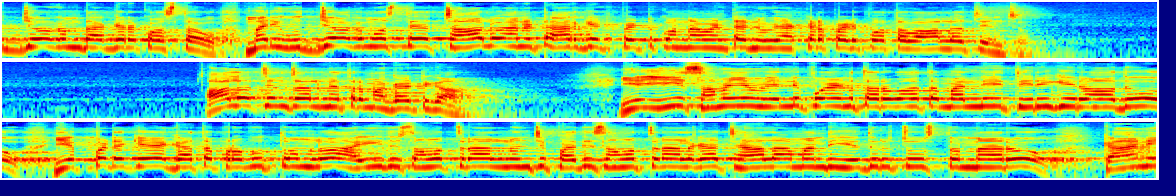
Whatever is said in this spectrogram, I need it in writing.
ఉద్యోగం దగ్గరకు వస్తావు. మరి ఉద్యోగం వస్తే చాలు అని టార్గెట్ పెట్టుకున్నావంటే నువ్వు ఎక్కడ పడిపోతావు? ఆలోచించు. ఆలోచించాలి మిత్రమా గట్టిగా. ఈ సమయం వెళ్ళిపోయిన తర్వాత మళ్ళీ తిరిగి రాదు. ఇప్పటికే గత ప్రభుత్వంలో ఐదు సంవత్సరాల నుంచి పది సంవత్సరాలుగా చాలామంది ఎదురు చూస్తున్నారు. కానీ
